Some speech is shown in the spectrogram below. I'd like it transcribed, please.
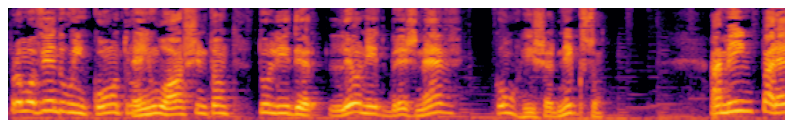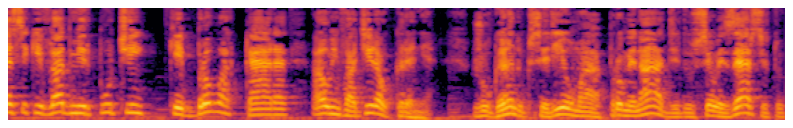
promovendo um encontro em Washington do líder Leonid Brezhnev com Richard Nixon. A mim parece que Vladimir Putin quebrou a cara ao invadir a Ucrânia, julgando que seria uma promenade do seu exército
